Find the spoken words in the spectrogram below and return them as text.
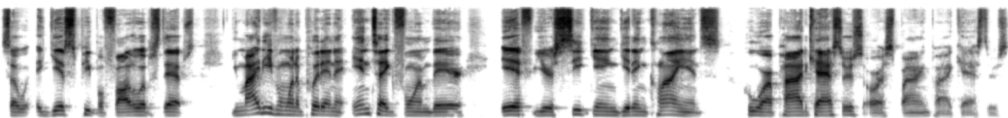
So it gives people follow-up steps. You might even want to put in an intake form there if you're seeking getting clients who are podcasters or aspiring podcasters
